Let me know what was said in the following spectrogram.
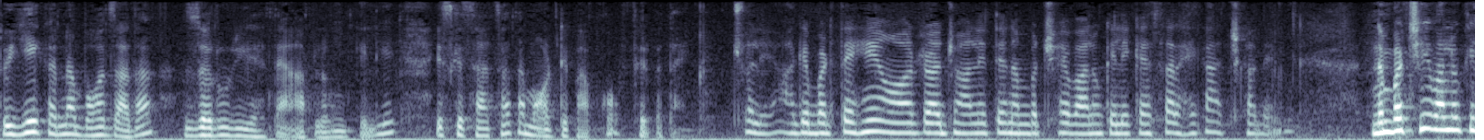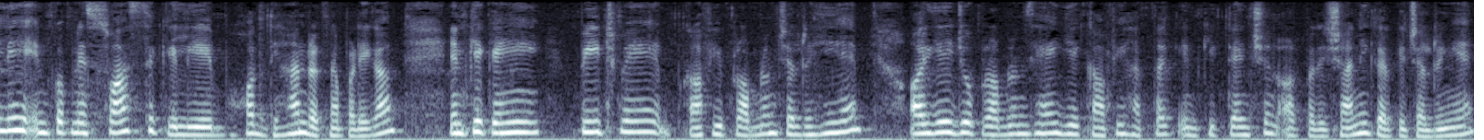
तो ये करना बहुत ज़्यादा ज़रूरी रहता है आप लोगों के लिए। इसके साथ साथ हम और टिप आपको फिर बताएँगे। चलिए आगे बढ़ते हैं और जान लेते हैं नंबर छह वालों के लिए कैसा रहेगा आज का दिन। नंबर छह वालों के लिए इनको अपने स्वास्थ्य के लिए बहुत ध्यान रखना पड़ेगा। इनके कहीं पीठ में काफ़ी प्रॉब्लम चल रही है और ये जो प्रॉब्लम्स हैं, ये काफ़ी हद तक इनकी टेंशन और परेशानी करके चल रही हैं।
